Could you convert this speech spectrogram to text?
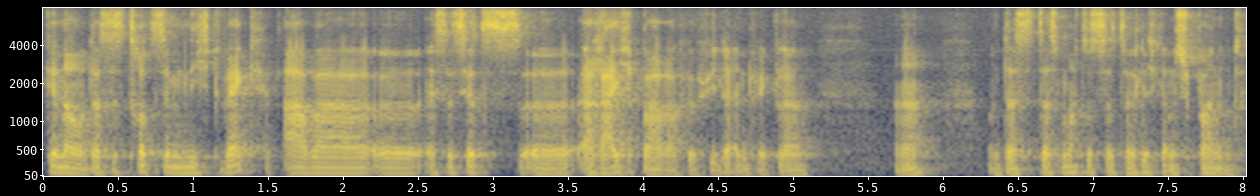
Genau, das ist trotzdem nicht weg, aber äh, es ist jetzt äh, erreichbarer für viele Entwickler. Ja? Und das, das macht es tatsächlich ganz spannend.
